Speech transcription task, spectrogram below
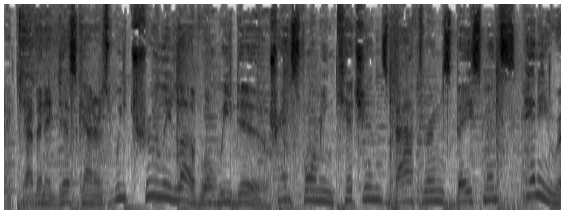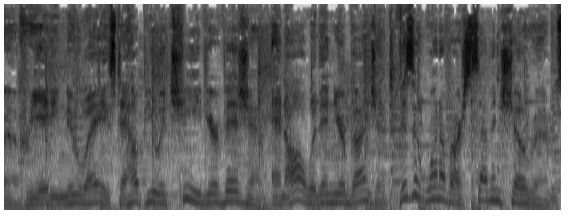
At Cabinet Discounters, we truly love what we do. Transforming kitchens, bathrooms, basements, any room. Creating new ways to help you achieve your vision. And all within your budget. Visit one of our seven showrooms.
